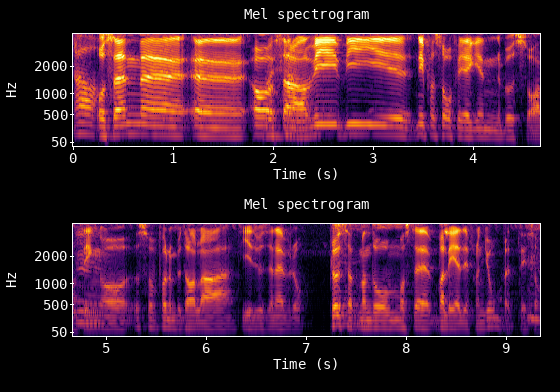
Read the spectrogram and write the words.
Ja. Och sen, eh, eh, ja, så här, vi, vi, ni får stå för egen buss och allting och, och så får ni betala 10 000 euro. Plus att man då måste vara ledig från jobbet liksom.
